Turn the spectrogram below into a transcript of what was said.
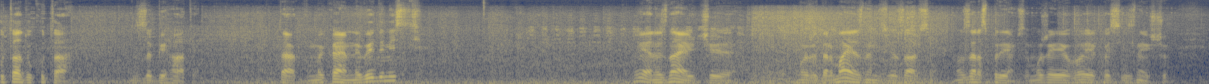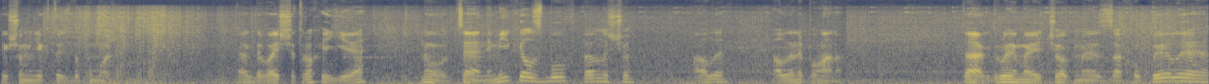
кута до кута забігати. Так, вмикаємо невидимість. Ну я не знаю, чи може дарма я з ним зв'язався. Ну зараз подивимося, може я його якось і знищу, якщо мені хтось допоможе. Так, давай ще трохи є. Ну, це не мій кілс був, певно що. Але. Але непогано. Так, другий маячок ми захопили.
